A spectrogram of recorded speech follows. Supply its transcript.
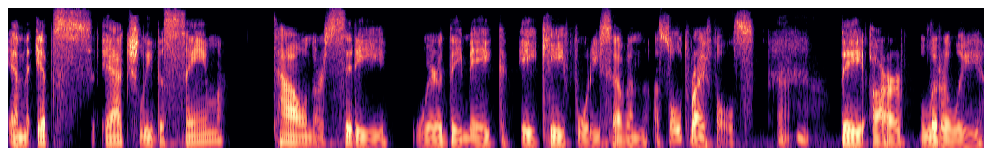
And it's actually the same town or city where they make AK 47 assault rifles. Oh. They are literally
